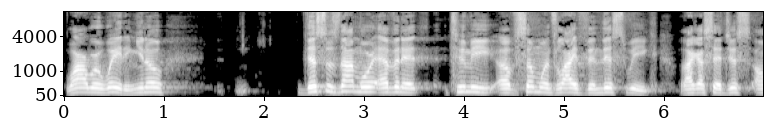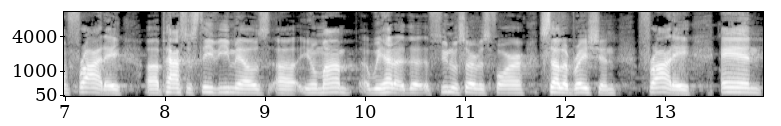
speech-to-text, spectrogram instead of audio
while we're waiting. You know, this was not more evident to me of someone's life than this week. Like I said, just on Friday, uh, Pastor Steve emails, uh, you know, mom, we had a the funeral service for our celebration Friday and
